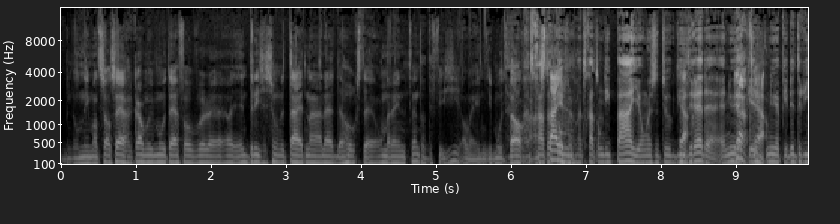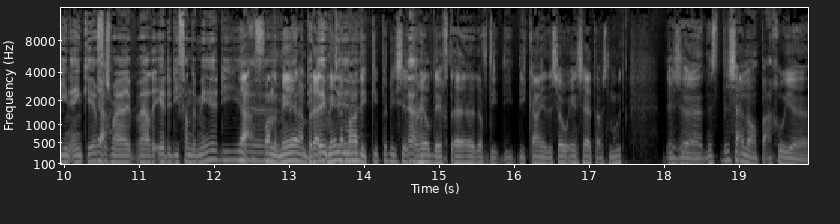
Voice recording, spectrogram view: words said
bedoel, niemand zal zeggen, kan, je moet even over eh, in drie seizoenen tijd naar eh, de hoogste onder 21 divisie. Alleen je moet wel Maar het, gaan gaat stijgen. om, het gaat om die paar jongens natuurlijk die Ja. het redden. En nu, Ja. heb je, Ja. nu heb je de drie in één keer. Ja. Volgens mij, we hadden eerder die van der Meer. Die, ja, eh, Van der Meer en Brett. Minema, die keeper, die zit Ja. er heel dicht. eh, of die, die, die kan je er zo inzetten als het moet. Dus, eh, dus er zijn wel een paar goede,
